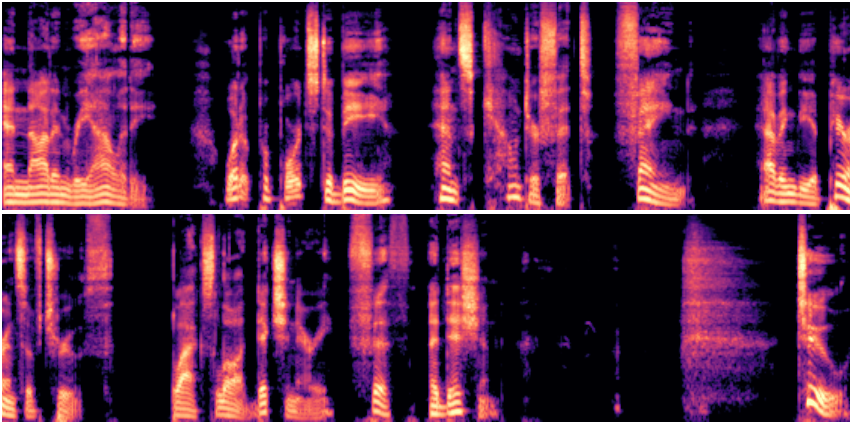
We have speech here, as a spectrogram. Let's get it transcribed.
and not in reality. What it purports to be, hence counterfeit, feigned, having the appearance of truth. Black's Law Dictionary, 5th edition. 2.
